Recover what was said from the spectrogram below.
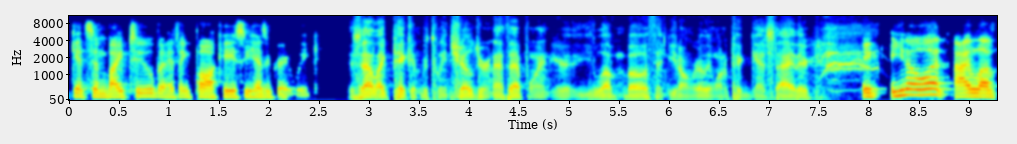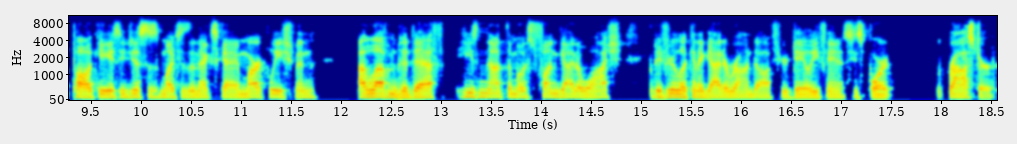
gets him by two, but I think Paul Casey has a great week. Is that like picking between children at that point? You're, you love them both, and you don't really want to pick against either. It- you know what? I love Paul Casey just as much as the next guy, Mark Leishman. I love him to death. He's not the most fun guy to watch, but if you're looking a guy to round off your daily fantasy sport roster,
